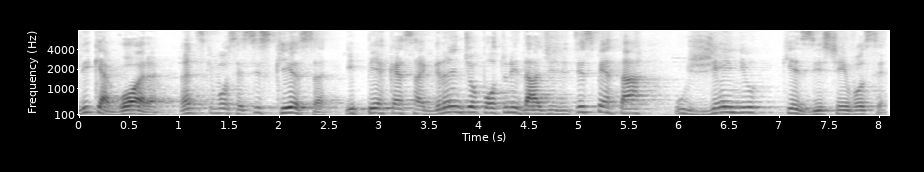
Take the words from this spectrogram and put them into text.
clique agora antes que você se esqueça e perca essa grande oportunidade de despertar o gênio que existe em você.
